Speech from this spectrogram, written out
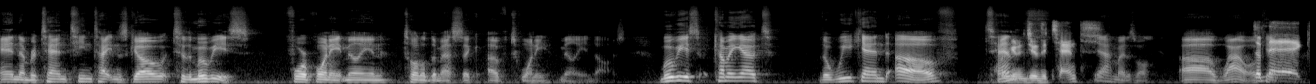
And number 10, Teen Titans Go to the movies. 4.8 million, total domestic of 20 million dollars. Movies coming out the weekend of 10th. We're gonna do the tenth. Yeah, might as well. Uh, wow. The. Meg.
